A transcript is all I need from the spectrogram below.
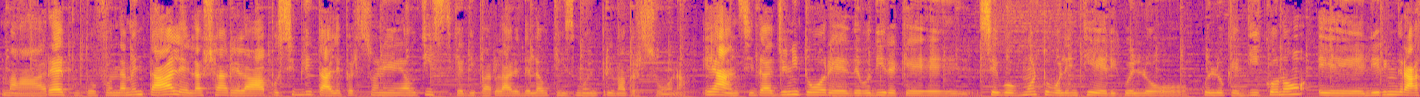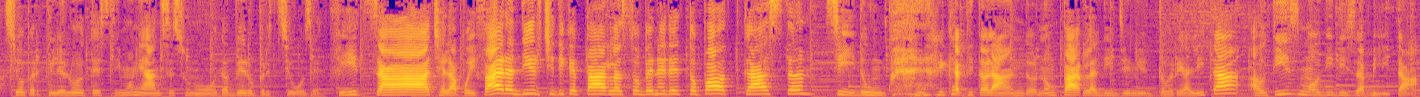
ma reputo fondamentale lasciare la possibilità alle persone autistiche di parlare dell'autismo in prima persona. E anzi, da genitore devo dire che seguo molto volentieri quello, quello che dicono e li ringrazio perché le loro testimonianze sono davvero preziose. Fizza, ce la puoi fare a dirci di che parla sto benedetto podcast? Sì, dunque, ricapitolando, non parla di genitorialità disabilità, autismo o di disabilità,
